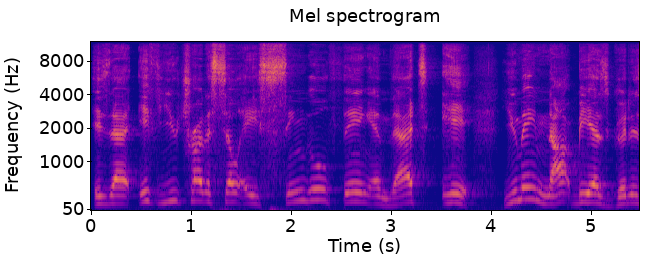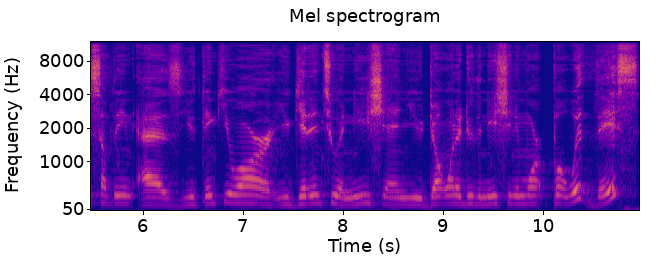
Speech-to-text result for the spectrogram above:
is that if you try to sell a single thing and that's it, you may not be as good as something as you think you are. You get into a niche and you don't want to do the niche anymore. But with this,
